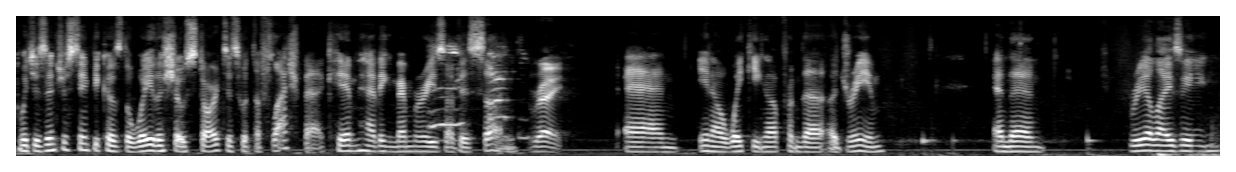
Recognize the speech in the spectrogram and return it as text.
which is interesting because the way the show starts is with the flashback, him having memories of his son. Right. and you know waking up from the a dream. And then realizing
